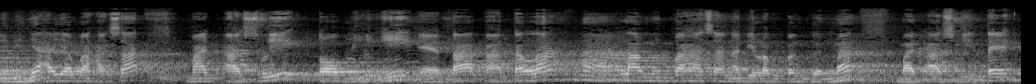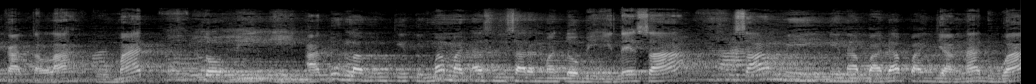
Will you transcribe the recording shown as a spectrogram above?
didinya ayah bahasa mad asli tobii eta katelahna lamun bahasana dilempengkeun mah mad asli teh katelah umat tobii atuh lamun kitu mah mad asli sareng mad tobii teh sa sami. Dina pada panjangna dua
